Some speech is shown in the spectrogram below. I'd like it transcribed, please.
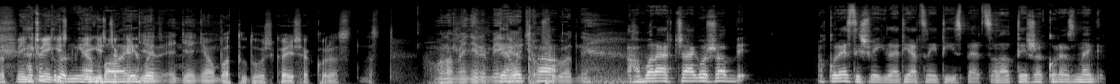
ott még, hát mégis, tudod, mégis csak baj, egy, hogy... ilyen, egy ilyen nyombat tudóska, és akkor azt, azt Valamennyire még De el tudom fogadni. Ha barátságosabb, akkor ezt is végig lehet játszani 10 perc alatt, és akkor ez meg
